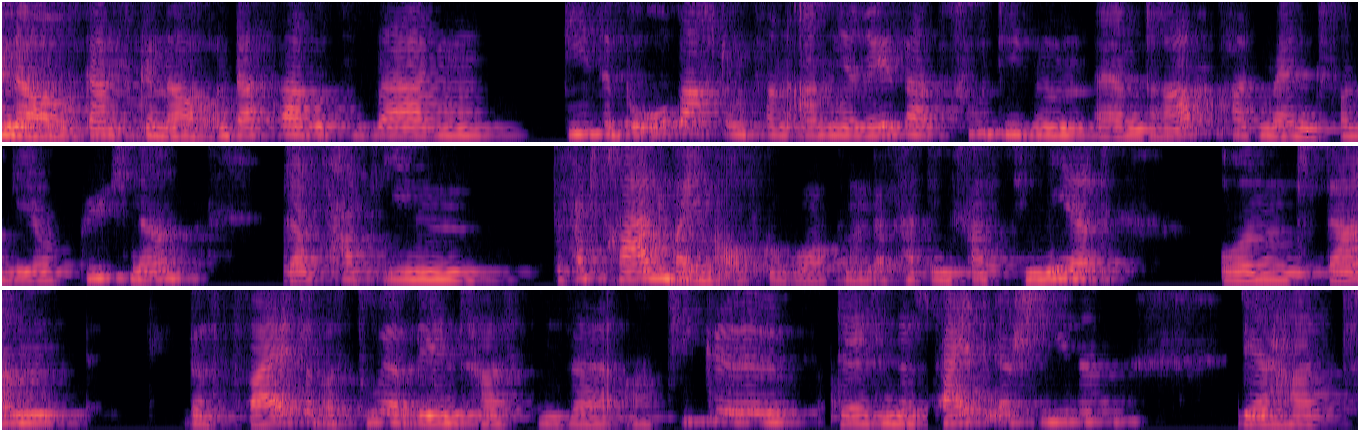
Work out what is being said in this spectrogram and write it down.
genau, ganz genau. Und das war sozusagen diese Beobachtung von Amir Reza zu diesem ähm, Dramenfragment von Georg Büchner. Das hat ihn, das hat Fragen bei ihm aufgeworfen und das hat ihn fasziniert. Und dann das zweite, was du erwähnt hast, dieser Artikel, der ist in der Zeit erschienen. Der hat,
